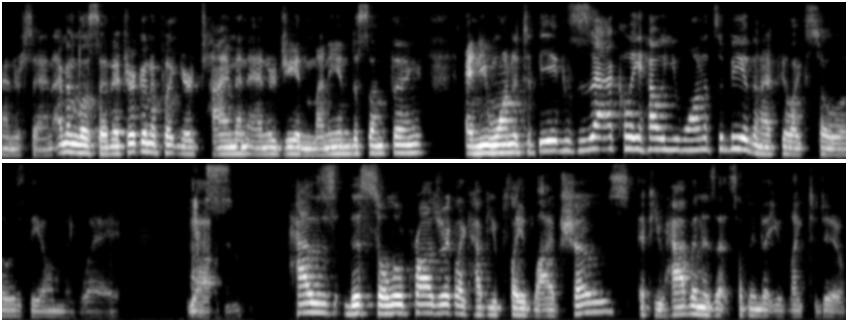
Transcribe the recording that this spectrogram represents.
I understand. I mean, listen, if you're going to put your time and energy and money into something, and you want it to be exactly how you want it to be, then I feel like solo is the only way. Yes. Um, has this solo project like have you played live shows? If you haven't, is that something that you'd like to do?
